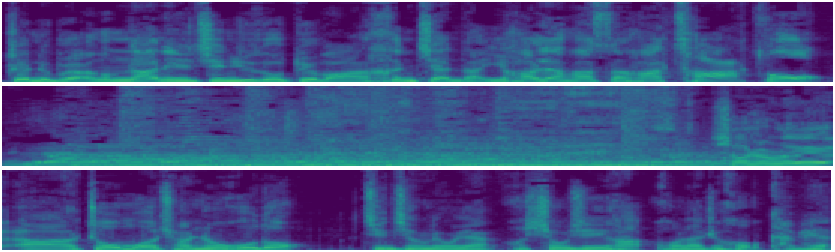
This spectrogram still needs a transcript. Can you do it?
真的不要，我们男的进去都对吧？很简单，一下两下三下擦走。笑声雷雨啊，周末全程互动，尽情留言。休息一下，回来之后开片。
